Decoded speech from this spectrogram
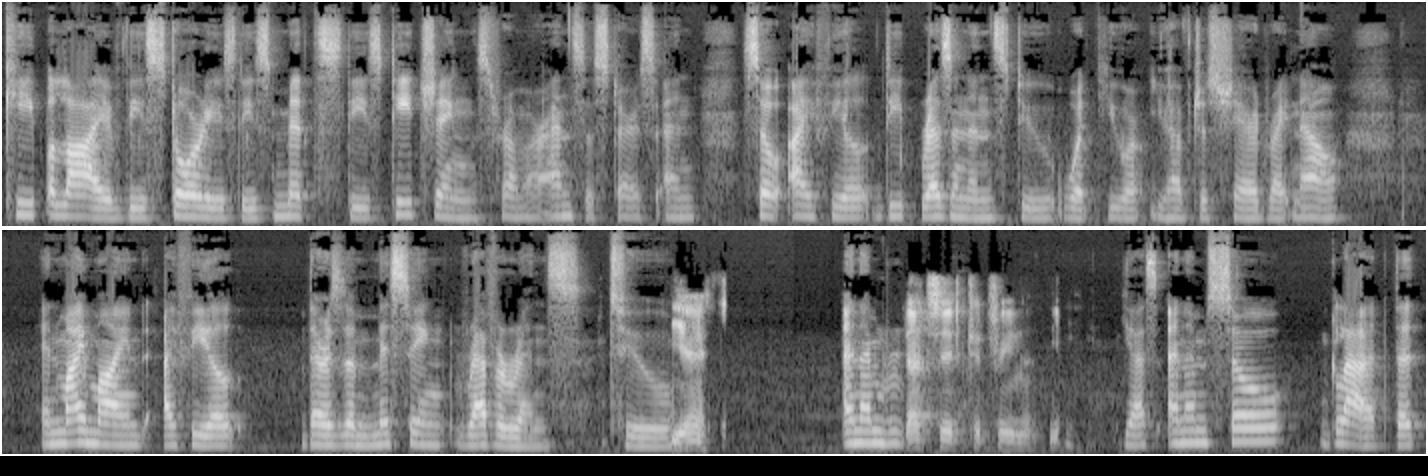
keep alive these stories, these myths, these teachings from our ancestors. And so I feel deep resonance to what you are you have just shared right now. In my mind, I feel there's a missing reverence to Yes. And I'm That's it, Katrina. Yes, and I'm so glad that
